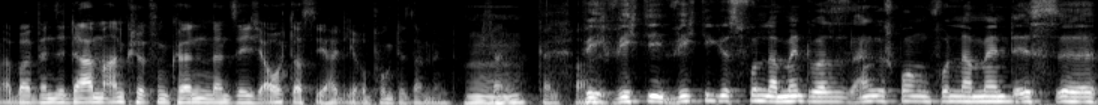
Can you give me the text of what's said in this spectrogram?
Aber wenn sie da mal anknüpfen können, dann sehe ich auch, dass sie halt ihre Punkte sammeln. Mhm. Keine, keine Frage. Wichtig, wichtiges Fundament, du hast es angesprochen, Fundament ist äh,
